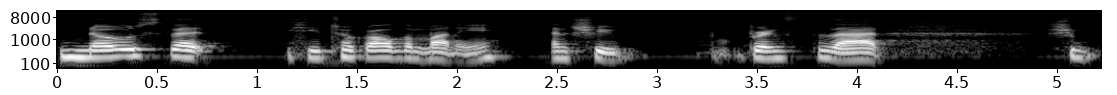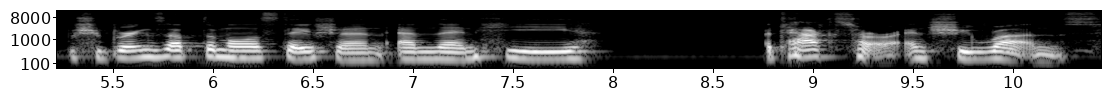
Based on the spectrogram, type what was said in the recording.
knows that he took all the money and she brings to that she she brings up the molestation and then he attacks her and she runs.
